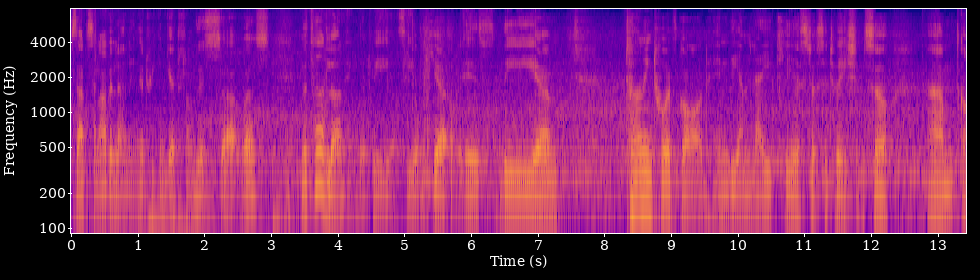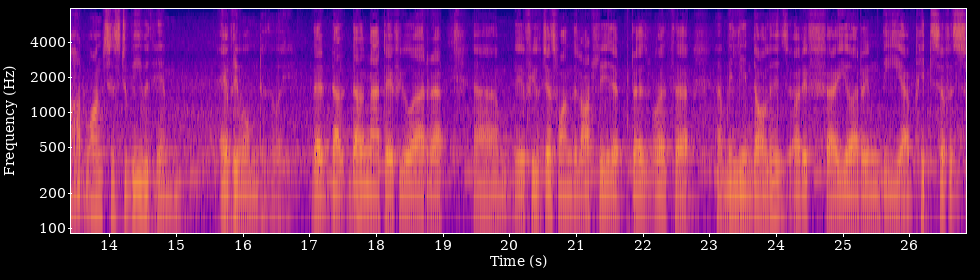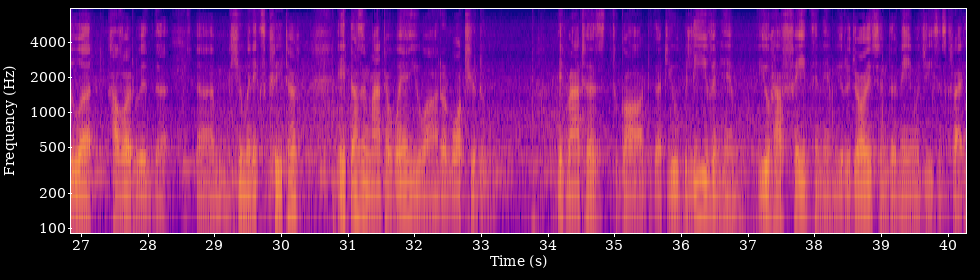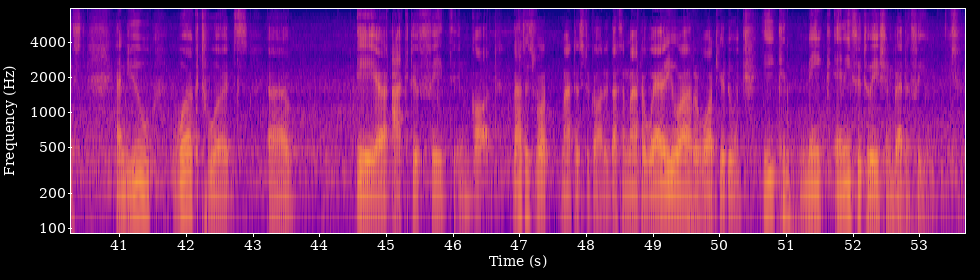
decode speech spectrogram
So that's another learning that we can get from this uh, verse. The third learning that we see over here is the um, turning towards God in the unlikeliest of situations. So um, God wants us to be with Him every moment of the way. That doesn't matter if you are, uh, um, if you've just won the lottery that is worth uh, a million dollars, or if uh, you are in the pits of a sewer covered with um, human excreta. It doesn't matter where you are or what you do. It matters to God that you believe in Him, you have faith in Him, you rejoice in the name of Jesus Christ, and you work towards uh, a uh, active faith in God. That is what matters to God. It doesn't matter where you are or what you're doing. He can make any situation better for you.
